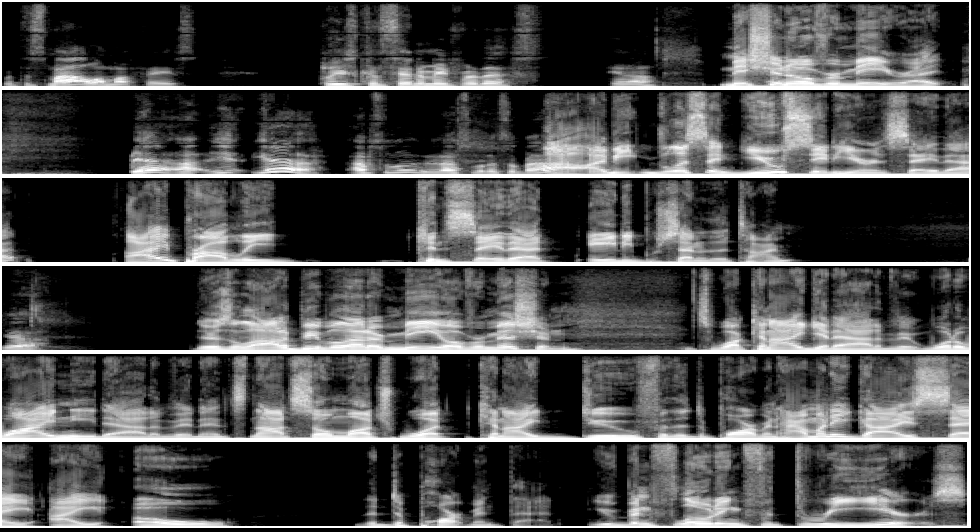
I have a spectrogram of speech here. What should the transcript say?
with a smile on my face. Please consider me for this. You know, Mission over me, right? yeah, uh, yeah, absolutely. That's what it's about. Well, I mean, listen, you sit here and say that. I probably can say that 80% of the time. Yeah, There's a lot of people that are me over mission. It's what can I get out of it? What do I need out of it? And it's not so much what can I do for the department. How many guys say I owe the department that? You've been floating for three years.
